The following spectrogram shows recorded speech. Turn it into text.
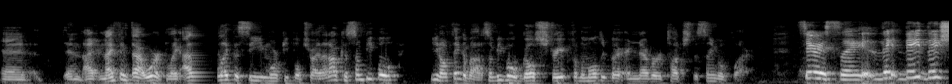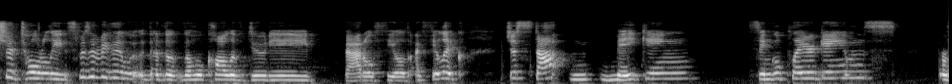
and and I and I think that worked. Like I like to see more people try that out because some people, you know, think about it. Some people go straight for the multiplayer and never touch the single player. Seriously, they, they, they should totally, specifically the, the, the whole Call of Duty Battlefield, I feel like just stop m- making single player games or,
